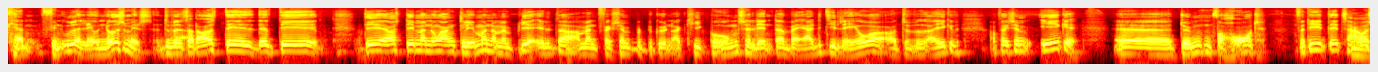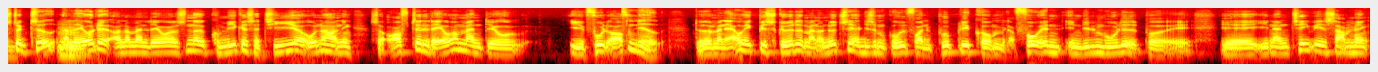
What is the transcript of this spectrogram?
kan finde ud af at lave noget som helst. Du ved, så der er også det, det, det, det er også det, man nogle gange glemmer, når man bliver ældre, og man for eksempel begynder at kigge på unge talenter, hvad er det, de laver, og du ved, og, ikke, og for eksempel ikke øh, dømme dem for hårdt. Fordi det tager jo et stykke tid at lave det, og når man laver sådan noget komik og satire og underholdning, så ofte laver man det jo i fuld offentlighed. Du ved, man er jo ikke beskyttet. Man er nødt til at ligesom gå ud for en publikum, eller få en, en lille mulighed på, øh, i, i en anden tv-sammenhæng.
